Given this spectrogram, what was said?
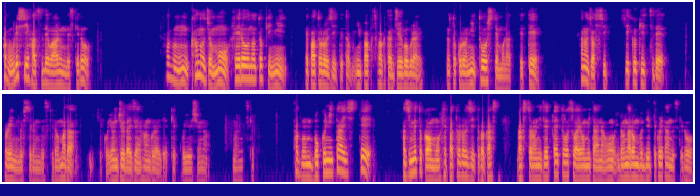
多分嬉しいはずではあるんですけど、多分彼女もフェローの時に、ヘパトロジーって多分インパクトファクター15ぐらいのところに通してもらってて、彼女はシシックキッズでトレーニングしてるんですけど、まだ結構40代前半ぐらいで結構優秀な、なんですけど、多分僕に対して、初めとかはもうヘパトロジーとかガスガストロに絶対通すわよみたいなのをいろんな論文で言ってくれたんですけど、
